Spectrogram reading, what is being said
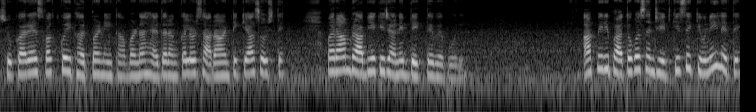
शुक्र है इस वक्त कोई घर पर नहीं था, वरना हैदर, अंकल और सारा आंटी क्या सोचते? मराम राबिया की जानब देखते हुए बोली, आप मेरी बातों को संजीदगी से क्यों नहीं लेते?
